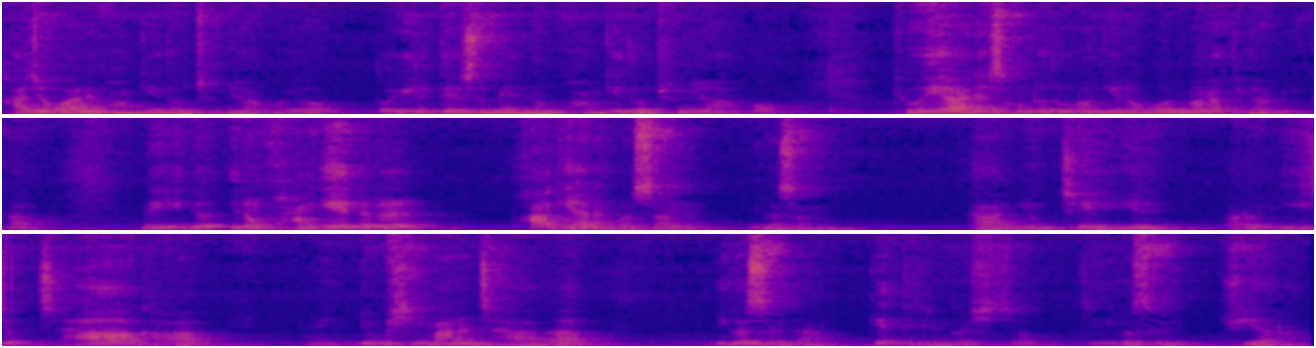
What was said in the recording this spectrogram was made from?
가족 안의 관계도 중요하고요. 또 일대에서 맺는 관계도 중요하고 교회 안의 성도들 관계는 얼마나 귀합니까? 근데 이런 관계들을 파괴하는 것은 이것은 다 육체의 일, 바로 이기적 자아가 욕심 많은 자아가 이것을 다 깨뜨리는 것이죠. 이것을 주의하라.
